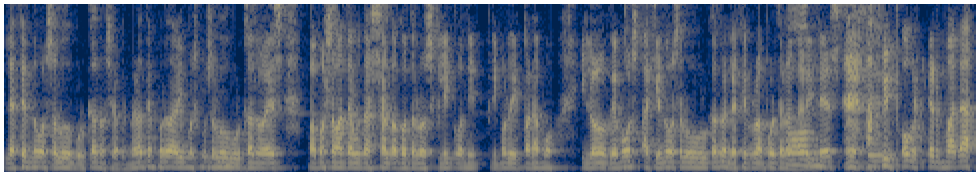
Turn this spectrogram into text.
le hace un nuevo saludo vulcano. O sea, la primera temporada vimos que un saludo vulcano es vamos a mandar una salva contra los Klingon y primero disparamos y luego vemos. Aquí el nuevo saludo vulcano es le cierro la puerta a las narices a mi pobre hermana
